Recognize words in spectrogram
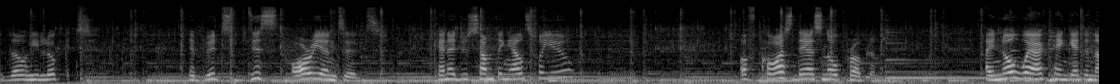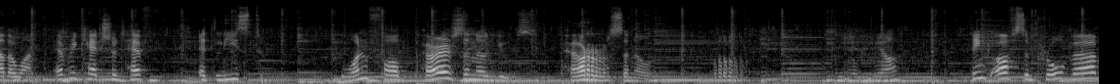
though he looked a bit disoriented. Can I do something else for you? Of course, there's no problem. I know where I can get another one. Every cat should have at least One for personal use. Personal. Ja. Think of the proverb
